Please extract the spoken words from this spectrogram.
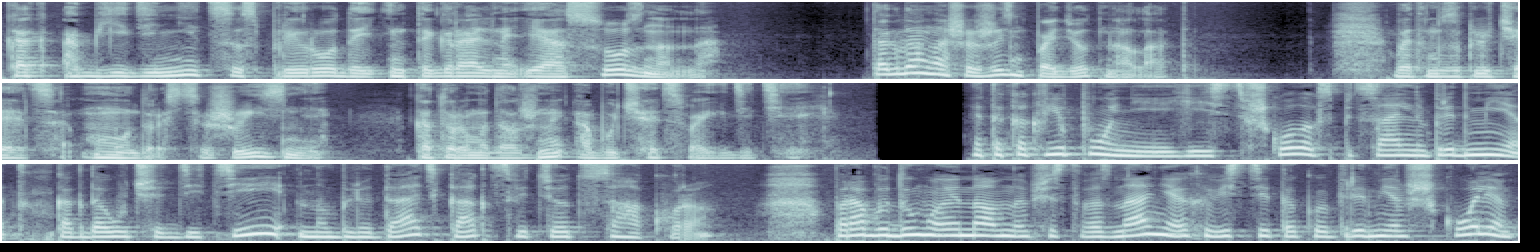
как объединиться с природой интегрально и осознанно, тогда наша жизнь пойдет на лад. В этом заключается мудрость жизни, которой мы должны обучать своих детей. Это как в Японии есть в школах специальный предмет, когда учат детей наблюдать, как цветет сакура – Пора бы, думаю, нам на обществознаниях вести такой предмет в школе.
